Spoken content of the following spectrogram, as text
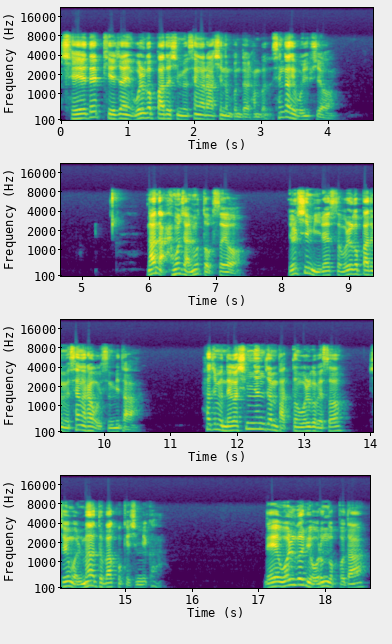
최대 피해자인 월급 받으시며 생활하시는 분들 한번 생각해 보십시오. 나는 아무 잘못도 없어요. 열심히 일해서 월급 받으며 생활하고 있습니다. 하지만 내가 10년 전 받던 월급에서 지금 얼마나 더 받고 계십니까? 내 월급이 오른 것보다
